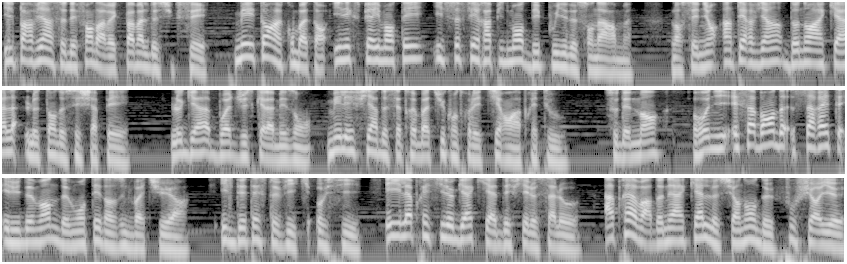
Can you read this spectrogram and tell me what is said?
Il parvient à se défendre avec pas mal de succès, mais étant un combattant inexpérimenté, il se fait rapidement dépouiller de son arme. L'enseignant intervient, donnant à Cal le temps de s'échapper. Le gars boite jusqu'à la maison, mais il est fier de s'être battu contre les tyrans après tout. Soudainement, Ronnie et sa bande s'arrêtent et lui demandent de monter dans une voiture. Il déteste Vic aussi, et il apprécie le gars qui a défié le salaud. Après avoir donné à Cal le surnom de Fou Furieux,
